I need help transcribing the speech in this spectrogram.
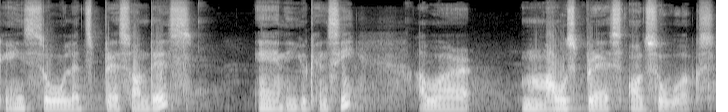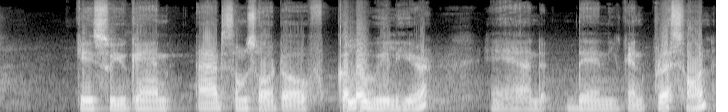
okay so let's press on this. And you can see our mouse press also works. Okay so you can add some sort of color wheel here. And then you can press on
